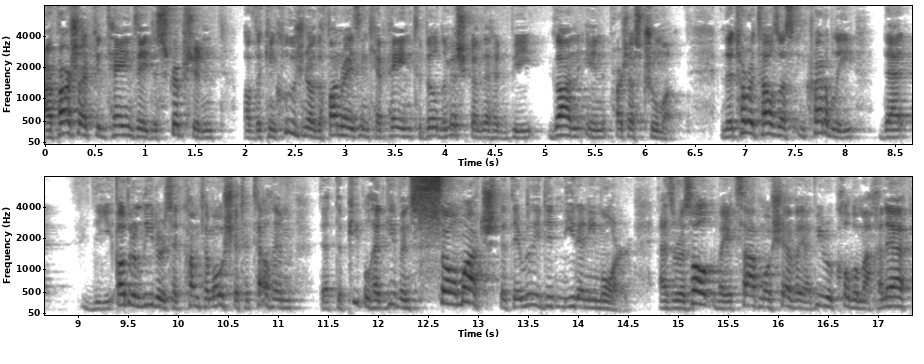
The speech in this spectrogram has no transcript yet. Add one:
Our parsha contains a description of the conclusion of the fundraising campaign to build the Mishkan that had begun in Parshas Truma. And the Torah tells us incredibly that the other leaders had come to Moshe to tell him that the people had given so much that they really didn't need any more. As a result, Vayetzav Moshe Vayaviru Kol Machaneh,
